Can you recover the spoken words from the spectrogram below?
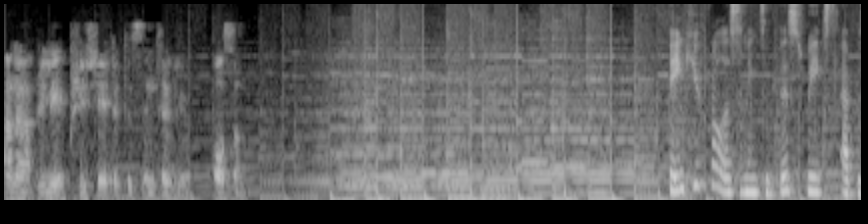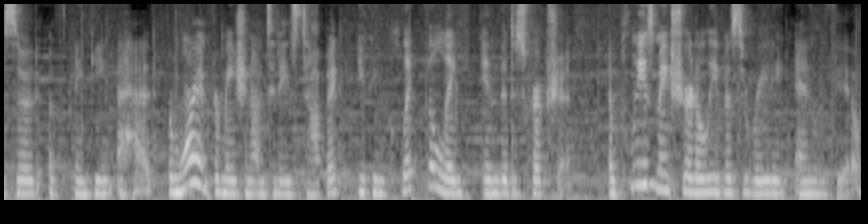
Anna. Really appreciated this interview. Awesome. Thank you for listening to this week's episode of Thinking Ahead. For more information on today's topic, you can click the link in the description and please make sure to leave us a rating and review.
